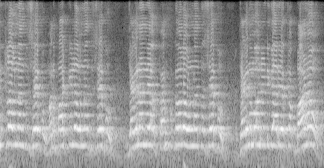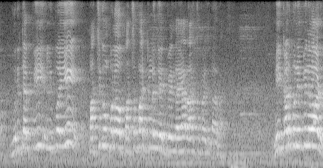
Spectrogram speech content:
ఇంట్లో ఉన్నంతసేపు మన పార్టీలో ఉన్నంతసేపు జగనన్న పెంపకంలో ఉన్నంతసేపు జగన్మోహన్ రెడ్డి గారి యొక్క బాణం గురి తప్పి వెళ్ళిపోయి పచ్చగుంపులో పచ్చ పార్టీలో చేరిపోయిందయ్యా రాష్ట్ర ప్రజలారా. మీ కడుపు నింపినవాడు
